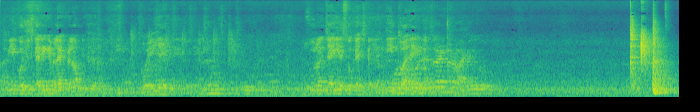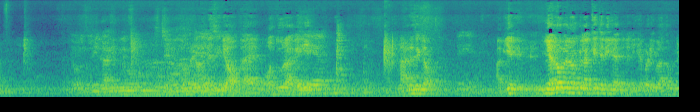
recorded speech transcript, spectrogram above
अब ये कोशिश करेंगे ब्लैक पे लाऊँगी। जाएगी। सूरज चाहिए इसको कैच कर लें। तीन तो आ जाएगा। चली ये बड़ी बात हो गई।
